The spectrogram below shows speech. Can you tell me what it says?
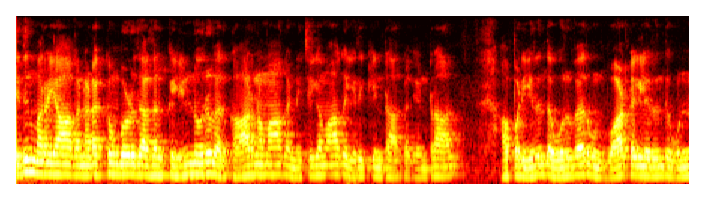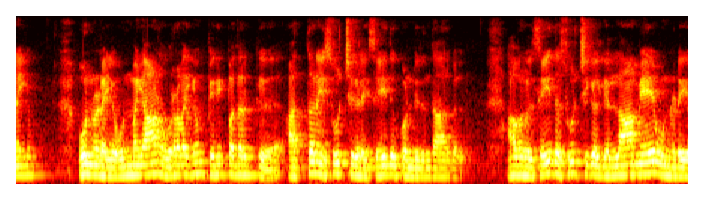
எதிர்மறையாக நடக்கும் பொழுது அதற்கு இன்னொருவர் காரணமாக நிச்சயமாக இருக்கின்றார்கள் என்றால் அப்படி இருந்த ஒருவர் உன் வாழ்க்கையிலிருந்து உன்னையும் உன்னுடைய உண்மையான உறவையும் பிரிப்பதற்கு அத்தனை சூழ்ச்சிகளை செய்து கொண்டிருந்தார்கள். அவர்கள் செய்த சூழ்ச்சிகள் எல்லாமே உன்னுடைய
